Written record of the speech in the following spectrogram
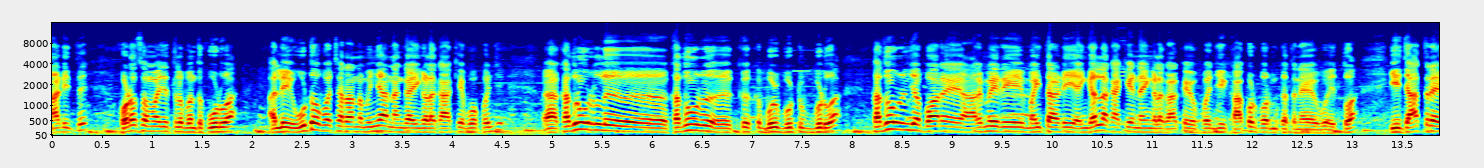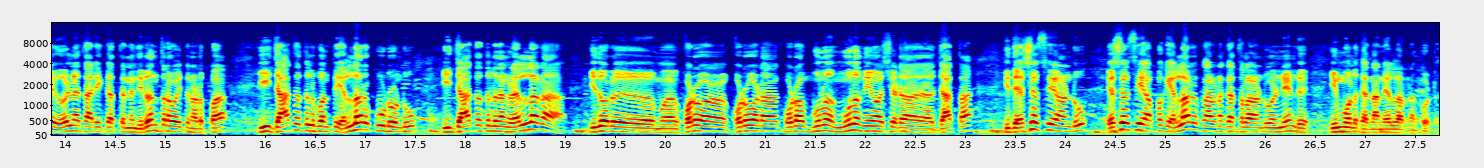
ಮಾಡಿತ್ತು. ಕೊಡೋ ಸಮಾಜದಲ್ಲಿ ಬಂತು ಕೂಡುವ. ಅಲ್ಲಿ ಊಟೋಪಚಾರನ ಮುಂಜ ನಂಗೆ ಹಿಂಗಳಕ್ಕೆ ಹಾಕಿ ಪೋಪಂಜಿ ಕದನೂರಲ್ಲಿ ಕದನೂರು ಬಿಟ್ಟು ಬಿಡುವ. ಕದನೂರಿಂಜ ಬಾರೆ ಅರಮೇರಿ, ಮೈತಾಡಿ, ಹಂಗೆಲ್ಲ ಕಾಕಿಂಡ ಹೆಂಗೆಲ್ಲ ಹಾಕಿ ಪಂಜಿ ಕಾಕೋಡ್ ಬರ್ಮಕತನೆ ಇತ್ತು. ಈ ಜಾತ್ರೆ ಏಳನೇ ತಾರೀಕು ಹತ್ತನೇ ನಿರಂತರವಾಯ್ತು ನಡಪ ಈ ಜಾತದಲ್ಲಿ ಬಂತು ಎಲ್ಲರೂ ಕೂಡೊಂಡು ಈ ಜಾತದಲ್ಲಿ ನಂಗಳೆಲ್ಲರ ಇದೊರು ಮ- ಕೊಡವ ಕೊಡವಾಡ, ಕೊಡೋ ಮೂಲ ಮೂಲ ನಿವಾಸಿಯ ಜಾತ. ಇದು ಯಶಸ್ವಿ ಆಂಡು, ಯಶಸ್ವಿ ಹಬ್ಬಕ್ಕೆ ಎಲ್ಲರೂ ಕಾರಣಕರ್ತಲ ಆಂಡು ಅಂಡು ಈ ಮೂಲಕ ನಾನು ಎಲ್ಲರನ್ನ ಕೊಟ್ಟು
